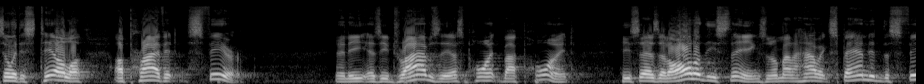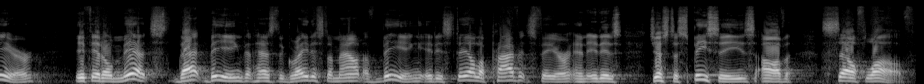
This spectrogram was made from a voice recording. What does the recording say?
So it is still a, a private sphere. And he, as he drives this point by point, he says that all of these things, no matter how expanded the sphere, if it omits that being that has the greatest amount of being, it is still a private sphere and it is just a species of self love.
